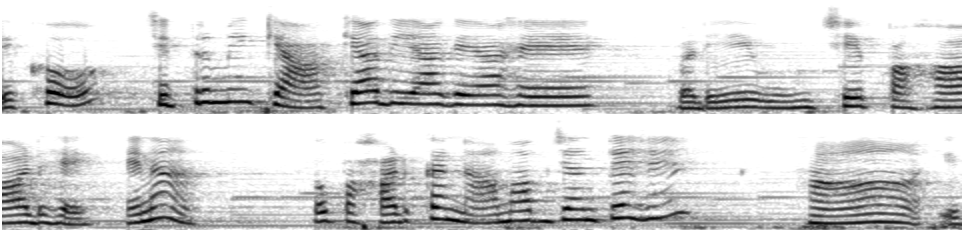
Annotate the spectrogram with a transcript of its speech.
देखो चित्र में क्या क्या दिया गया है बड़े ऊंचे पहाड़ है है ना वो पहाड़ का नाम आप जानते हैं हाँ ये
